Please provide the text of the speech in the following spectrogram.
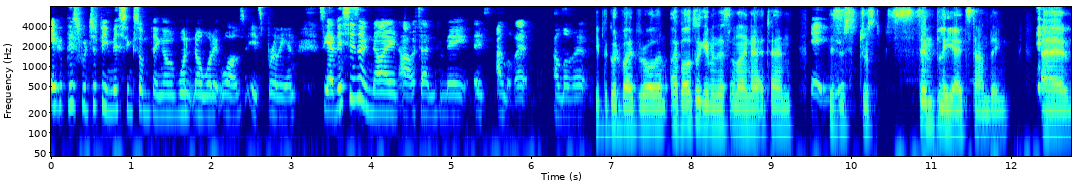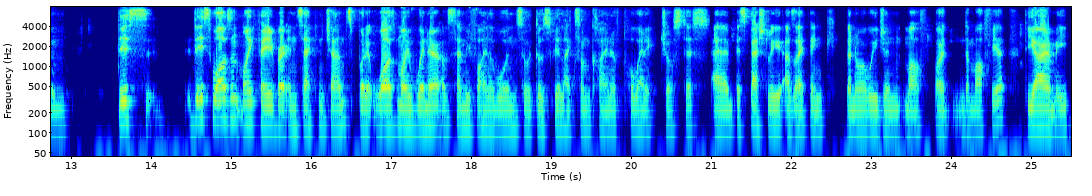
if this would just be missing something, I wouldn't know what it was. It's brilliant. So yeah, this is a nine out of ten for me. It's, I love it. I love it. Keep the good vibes rolling. I've also given this a nine out of ten. Yay. This is just simply outstanding. Um, this this wasn't my favorite in second chance, but it was my winner of semi final one, so it does feel like some kind of poetic justice. Um, especially as I think the Norwegian mof or the mafia, the army,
